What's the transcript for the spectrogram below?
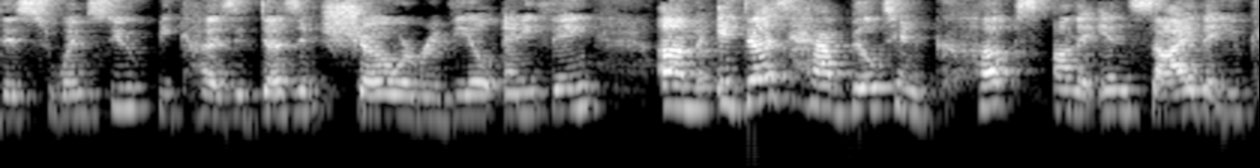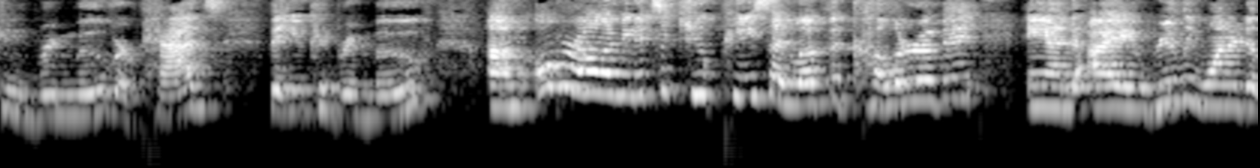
this swimsuit because it doesn't show or reveal anything. Um, it does have built-in cups on the inside that you can remove or pads that you could remove. Um, overall, I mean, it's a cute piece. I love the color of it and I really wanted to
